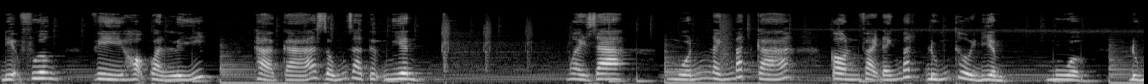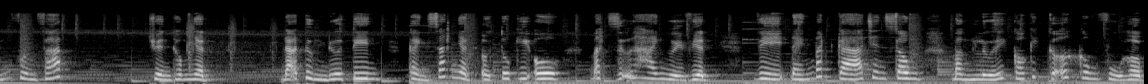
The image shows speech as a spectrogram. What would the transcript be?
địa phương vì họ quản lý, thả cá giống ra tự nhiên. Ngoài ra, muốn đánh bắt cá còn phải đánh bắt đúng thời điểm, mùa, đúng phương pháp. Truyền thông Nhật đã từng đưa tin cảnh sát Nhật ở Tokyo bắt giữ hai người Việt vì đánh bắt cá trên sông bằng lưới có kích cỡ không phù hợp,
